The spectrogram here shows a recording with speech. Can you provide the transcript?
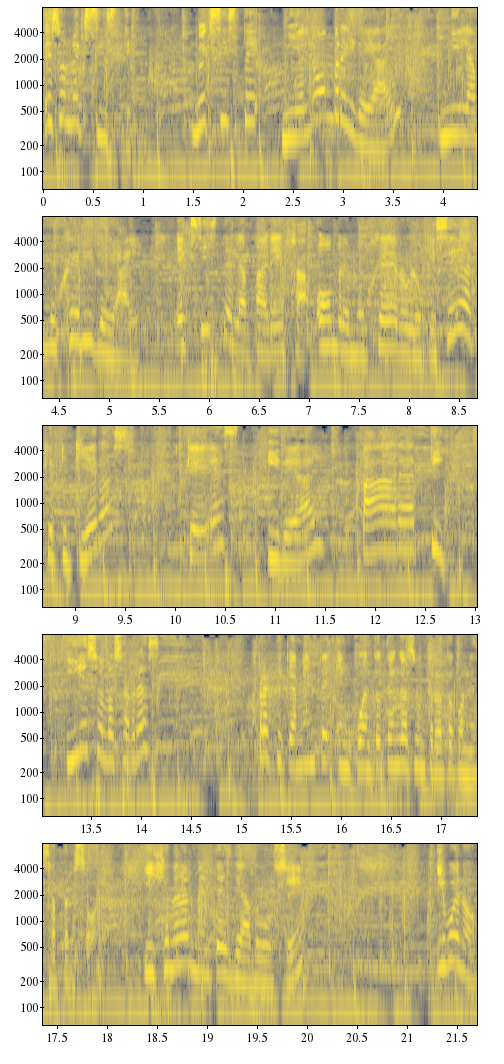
eso no existe. No existe ni el hombre ideal ni la mujer ideal. Existe la pareja hombre, mujer o lo que sea que tú quieras que es ideal para ti. Y eso lo sabrás prácticamente en cuanto tengas un trato con esa persona. Y generalmente es de a dos, ¿eh? Y bueno,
